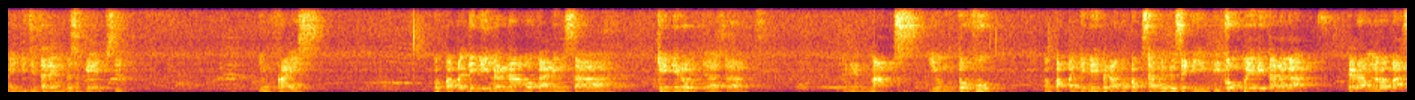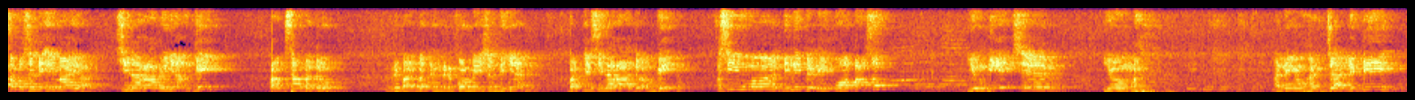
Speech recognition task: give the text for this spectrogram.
may vegetarian ba sa KFC? Yung fries. Magpapa-deliver na ako galing sa Kenny Road, uh, sa Max, yung tofu. Magpapadeliver ako pag Sabado sa AUP. Kung pwede talaga. Pero ang nababasa ko sa Nehemiah, sinarado niya ang gate pag Sabado. Revival and Reformation din yan. Ba't niya sinarado ang gate? Kasi yung mga delivery, pumapasok. Yung DHL, yung ano yung Jollibee,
